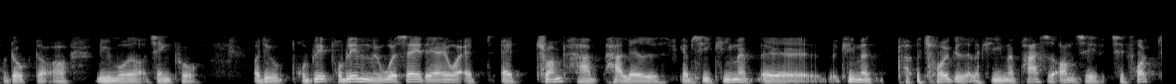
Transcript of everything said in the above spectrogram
produkter og nye måder at tænke på. Og det er jo problem, problemet med USA, det er jo, at, at Trump har, har lavet kan man sige, klima, øh, klimatrykket eller klimapresset om til, til frygt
